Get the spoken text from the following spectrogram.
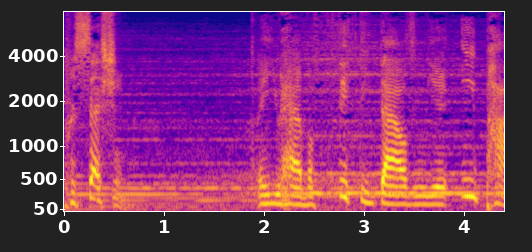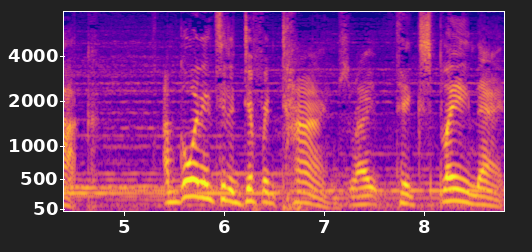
precession. And you have a 50,000 year epoch. I'm going into the different times, right, to explain that.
